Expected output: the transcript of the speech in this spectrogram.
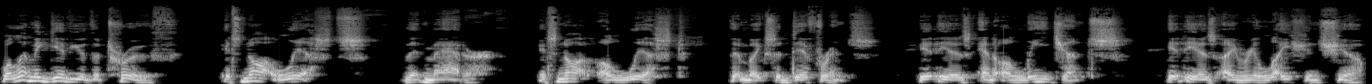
Well, let me give you the truth. It's not lists that matter. It's not a list that makes a difference. It is an allegiance. It is a relationship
